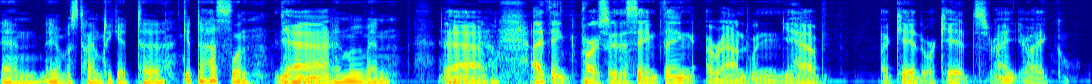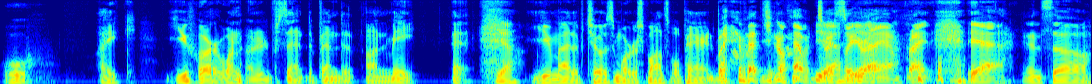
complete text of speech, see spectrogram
And it was time to get to get to hustling. and- Yeah. And, moving. Yeah. I think partially the same thing around when you have a kid or kids, right? You're like, ooh, like you are 100% dependent on me. Yeah. You might have chose a more responsible parent, but, but you don't have a choice. Yeah, so here yeah. I am, right? yeah. And so,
